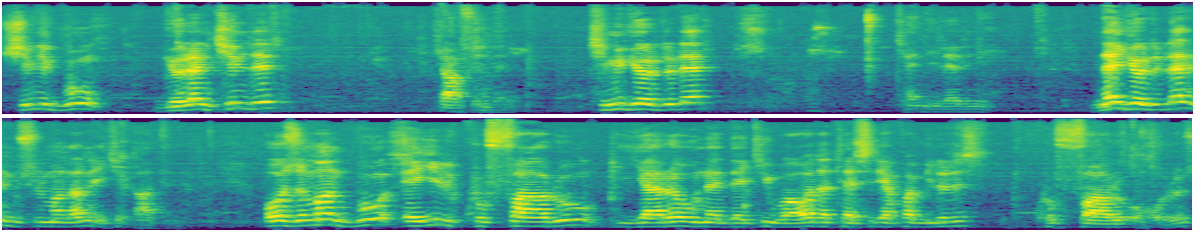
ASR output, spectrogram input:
Şimdi bu gören kimdir? Kafirler. Kimi gördüler? Kendilerini. Ne gördüler? Müslümanların iki katını. O zaman bu eğil kuffaru yaravne'deki vava da tesir yapabiliriz. Kuffaru okuruz.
